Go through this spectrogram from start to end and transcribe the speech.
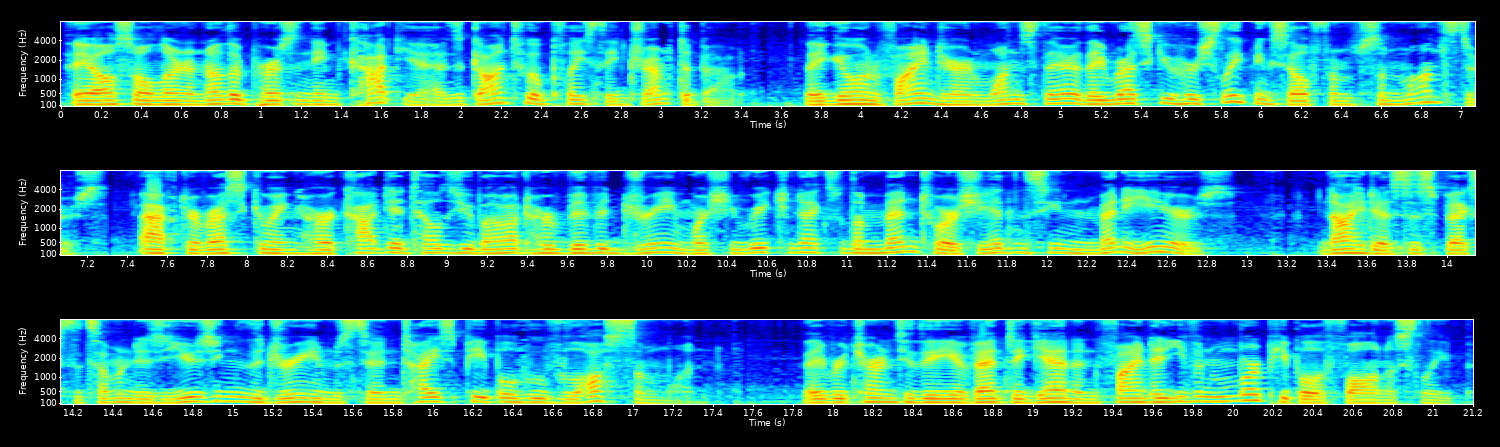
They also learn another person named Katya has gone to a place they dreamt about. They go and find her, and once there, they rescue her sleeping self from some monsters. After rescuing her, Katya tells you about her vivid dream where she reconnects with a mentor she hadn't seen in many years. Nahida suspects that someone is using the dreams to entice people who've lost someone. They return to the event again and find that even more people have fallen asleep.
